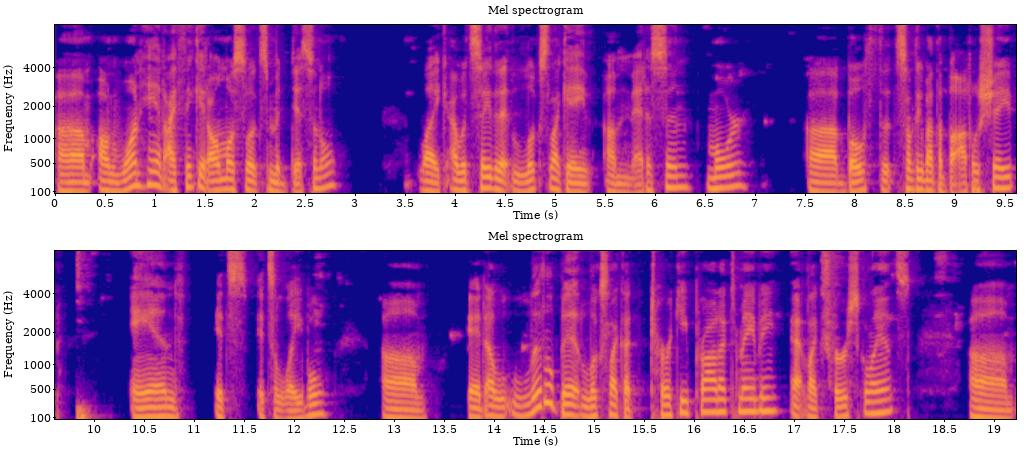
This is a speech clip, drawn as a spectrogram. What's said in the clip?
Um, on one hand, I think it almost looks medicinal. Like I would say that it looks like a, a medicine more. Uh, both the, something about the bottle shape and its its label. Um, it a little bit looks like a turkey product, maybe at like first glance. Um,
